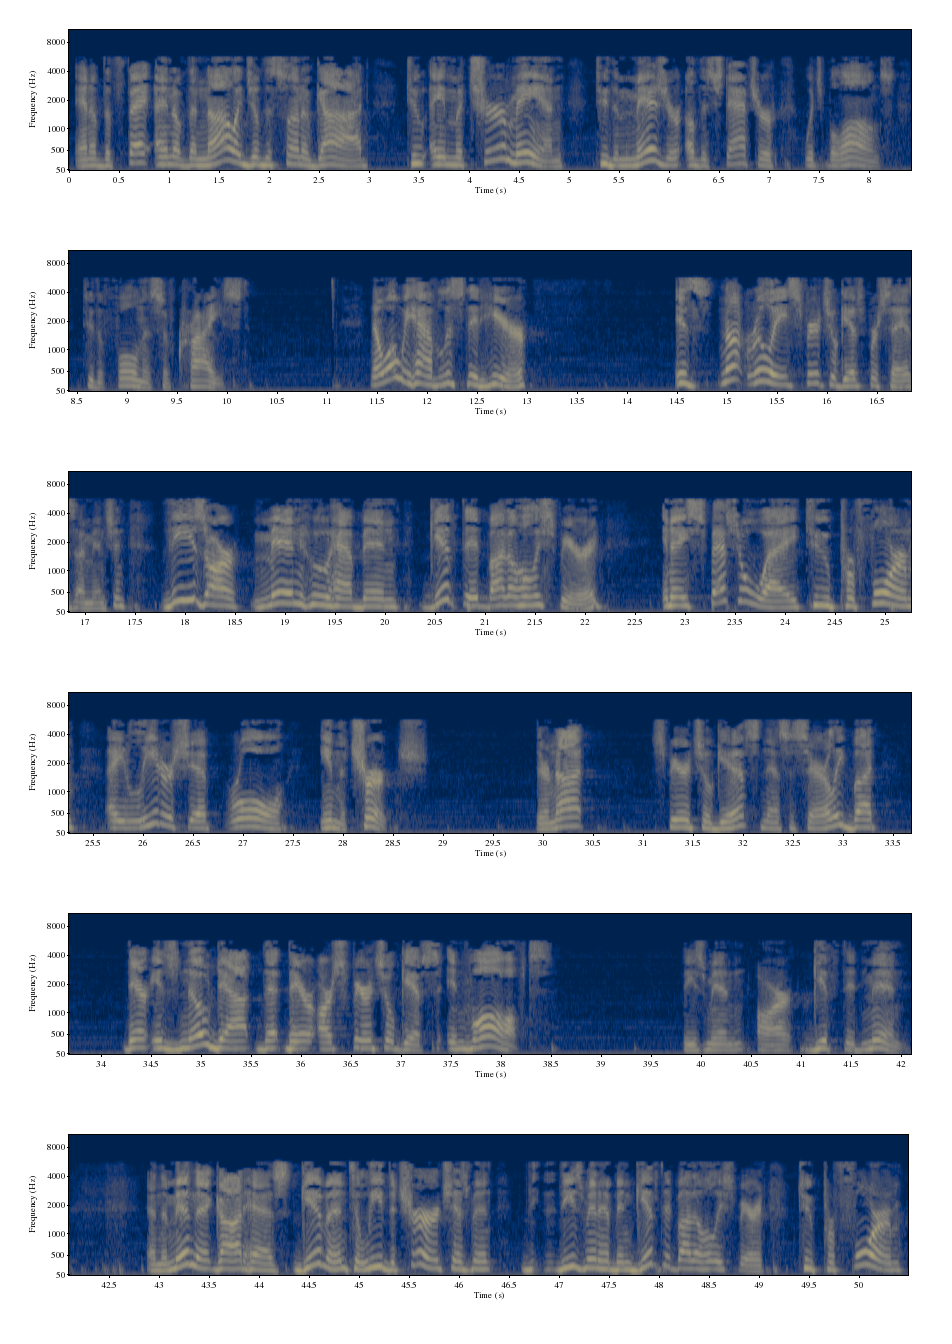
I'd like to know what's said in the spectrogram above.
and of the fa- and of the knowledge of the Son of God to a mature man to the measure of the stature which belongs to the fullness of Christ. Now what we have listed here is not really spiritual gifts per se as I mentioned. These are men who have been gifted by the Holy Spirit in a special way to perform a leadership role in the church. They're not spiritual gifts necessarily, but there is no doubt that there are spiritual gifts involved. These men are gifted men. And the men that God has given to lead the church has been these men have been gifted by the Holy Spirit to perform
